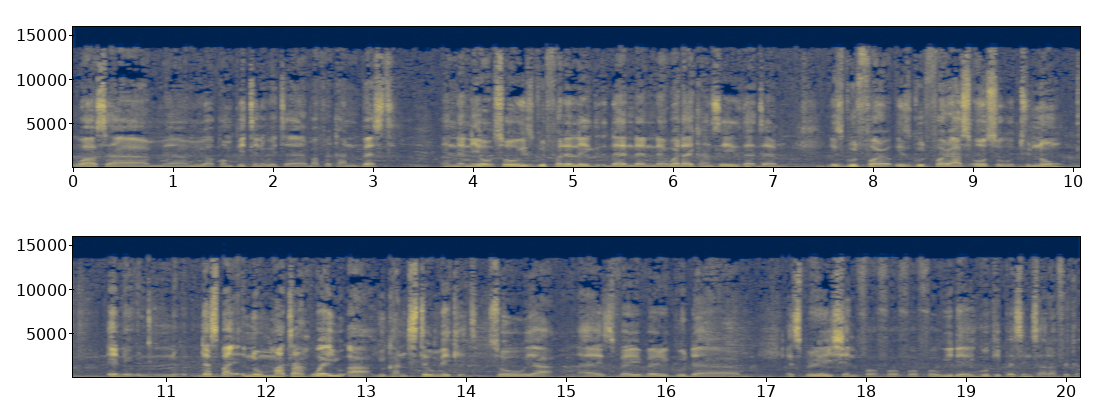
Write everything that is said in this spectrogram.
whilst um, um, you are competing with um, African best and then yo, so it's good for the league. Then, then, then what I can say is that um, it's good for it's good for us also to know. In, despite no matter where you are, you can still make it. So yeah, it's very very good um, inspiration for, for, for, for we the goalkeepers in South Africa.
